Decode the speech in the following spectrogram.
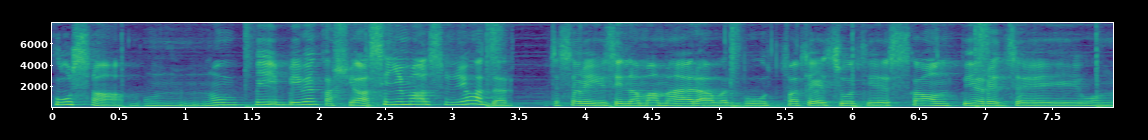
klusām. Un, nu, bija, bija vienkārši jāsaņemās un jādara. Tas arī zināmā mērā var būt pateicoties kalnu pieredzēji. Un,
